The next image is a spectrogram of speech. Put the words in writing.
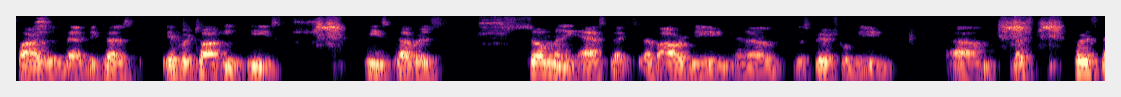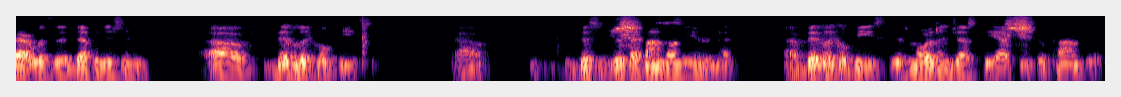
farther than that because if we're talking peace, peace covers so many aspects of our being and of the spiritual being. Um, let's first start with the definition of biblical peace. Uh, this, this I found on the internet. Uh, biblical peace is more than just the absence of conflict.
